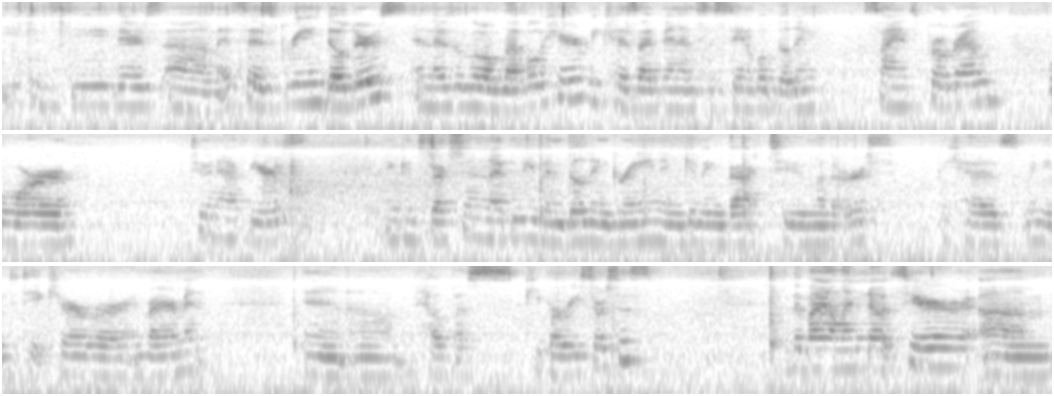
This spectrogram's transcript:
you can see there's um, it says Green Builders, and there's a little level here because I've been in sustainable building science program for two and a half years in construction, I believe in building green and giving back to Mother Earth because we need to take care of our environment and um, help us keep our resources. The violin notes here um,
